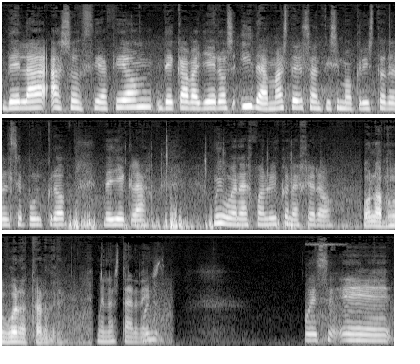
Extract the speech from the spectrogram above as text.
de la Asociación de Caballeros y Damas del Santísimo Cristo del Sepulcro de Yecla. Muy buenas, Juan Luis Conejero. Hola, muy buenas tardes. Buenas tardes. Pues eh,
